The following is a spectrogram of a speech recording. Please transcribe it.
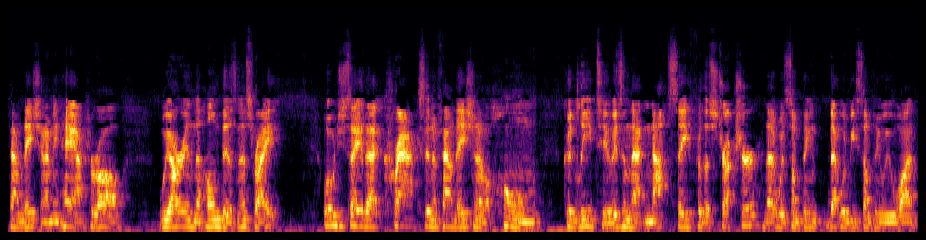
foundation? I mean, hey, after all, we are in the home business, right? What would you say that cracks in a foundation of a home could lead to? Isn't that not safe for the structure? That would something that would be something we want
